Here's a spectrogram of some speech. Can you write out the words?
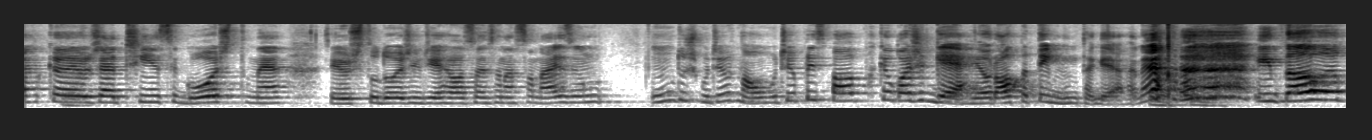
época eu já tinha esse gosto, né? Eu estudo hoje em dia Relações Internacionais e um um dos motivos, não, o motivo principal é porque eu gosto de guerra. A Europa tem muita guerra, né? É, então eu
